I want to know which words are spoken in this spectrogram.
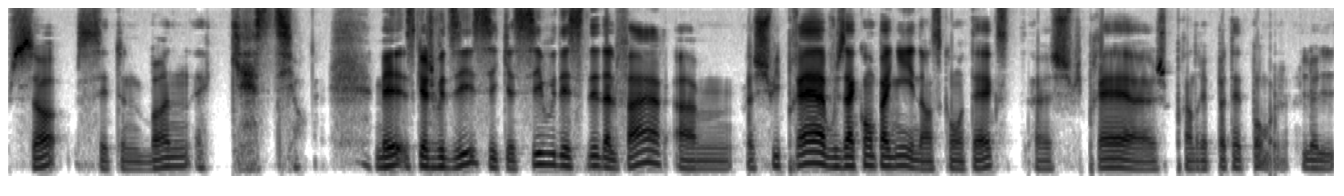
ça, c'est une bonne question. Mais ce que je vous dis, c'est que si vous décidez de le faire, euh, je suis prêt à vous accompagner dans ce contexte. Euh, je suis prêt, je prendrai peut-être pas le,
